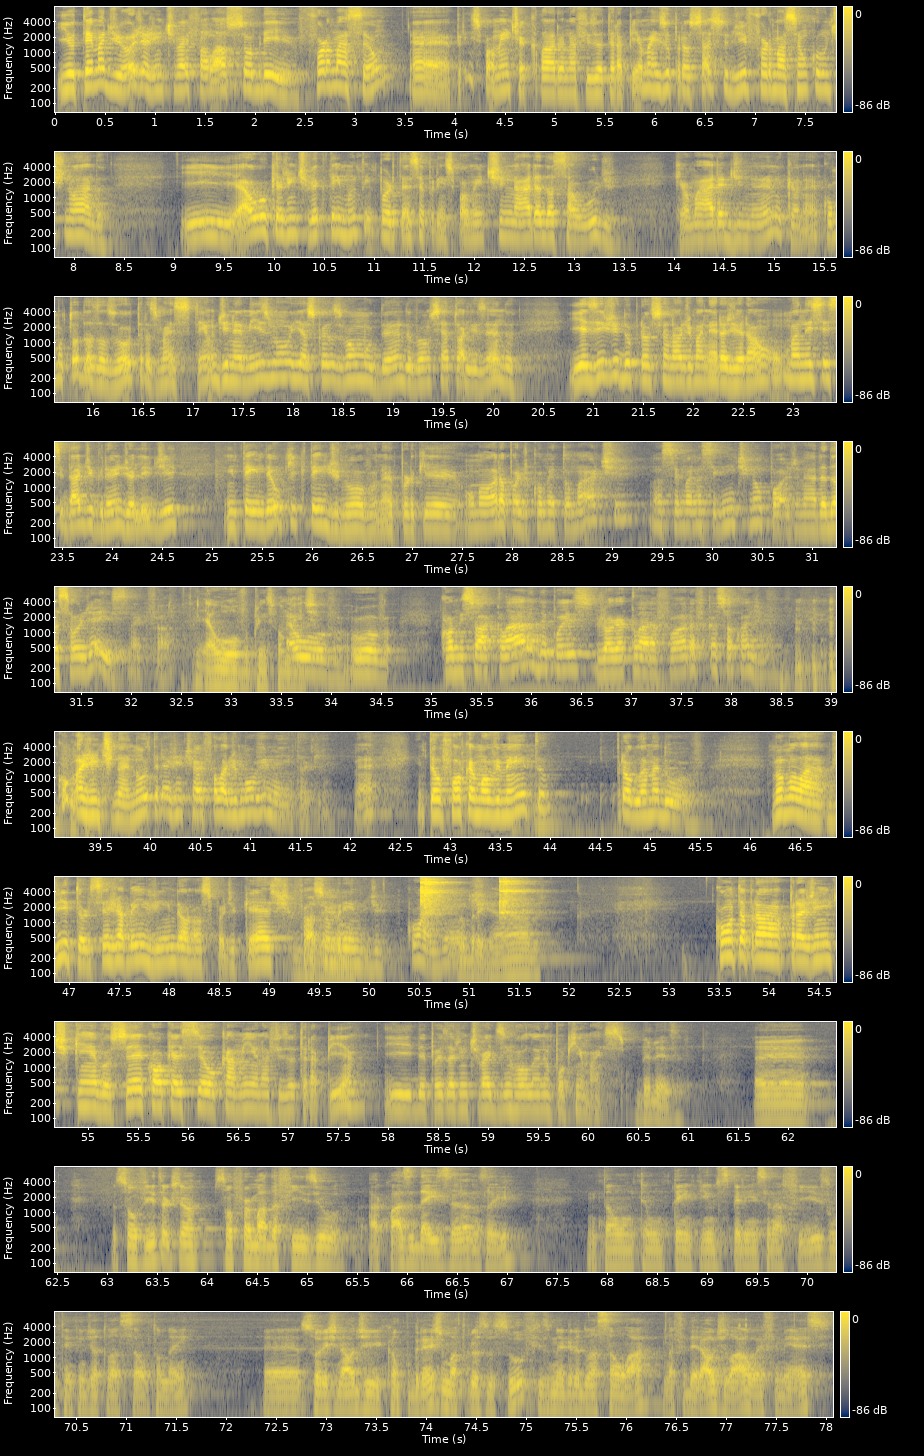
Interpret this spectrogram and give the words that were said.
E o tema de hoje a gente vai falar sobre formação, é, principalmente, é claro, na fisioterapia, mas o processo de formação continuada. E é algo que a gente vê que tem muita importância, principalmente na área da saúde, que é uma área dinâmica, né? como todas as outras, mas tem um dinamismo e as coisas vão mudando, vão se atualizando, e exige do profissional, de maneira geral, uma necessidade grande ali de entender o que, que tem de novo, né? Porque uma hora pode comer tomate, na semana seguinte não pode. Na né? área da saúde é isso, né? Que fala. É o ovo, principalmente. É o ovo, o ovo. Come só a clara, depois joga a clara fora, fica só com a gema. Como a gente não é Nutri, a gente vai falar de movimento aqui, né? Então foco é movimento, problema é do ovo. Vamos lá, Vitor, seja bem-vindo ao nosso podcast. Valeu. Faça um brinde com a gente. Obrigado. Conta pra, pra gente quem é você, qual que é seu caminho na fisioterapia e depois a gente vai desenrolando um pouquinho mais. Beleza. É, eu sou o Vitor, já sou formado a físio há quase 10 anos aí. Então tenho um tempinho de experiência na físio, um tempinho de atuação também. É, sou original de Campo Grande, no Mato Grosso do Sul, fiz minha graduação lá, na Federal de lá, o FMS.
